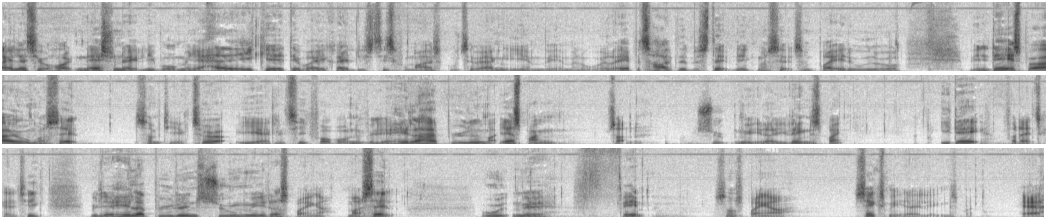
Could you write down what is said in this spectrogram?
relativt højt nationalt niveau, men jeg havde ikke, det var ikke realistisk for mig at skulle til hverken EM, VM eller eller jeg betragtede bestemt ikke mig selv som bredt udøver. Men i dag spørger jeg jo mig selv, som direktør i Atletikforbundet, vil jeg hellere have byttet mig, jeg sprang sådan 7 meter i længdespring, i dag for dansk atletik, vil jeg hellere bytte en 7 meter springer mig selv ud med 5, som springer 6 meter i længdespring. Ja,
